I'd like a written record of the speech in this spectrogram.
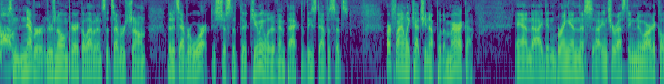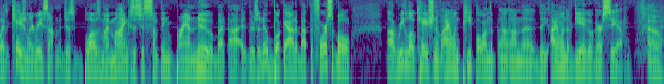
It's never. There's no empirical evidence that's ever shown that it's ever worked. It's just that the cumulative impact of these deficits are finally catching up with America. And I didn't bring in this uh, interesting new article. I occasionally read something that just blows my mind because it's just something brand new. But uh, there's a new book out about the forcible uh, relocation of island people on the uh, on the, the island of Diego Garcia. Oh,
